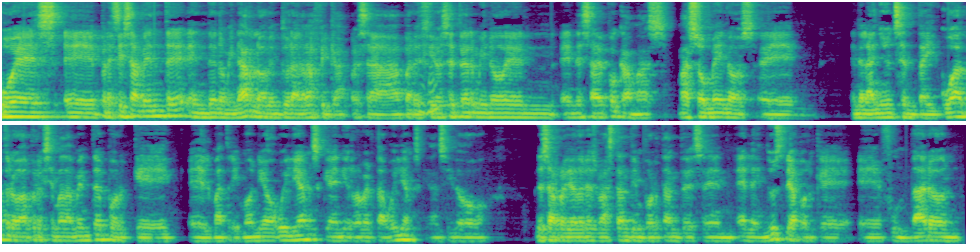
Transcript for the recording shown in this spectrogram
Pues eh, precisamente en denominarlo aventura gráfica. O sea, apareció uh -huh. ese término en, en, esa época, más, más o menos en, en el año 84 aproximadamente, porque el matrimonio Williams, Ken y Roberta Williams, que han sido desarrolladores bastante importantes en, en la industria, porque eh, fundaron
